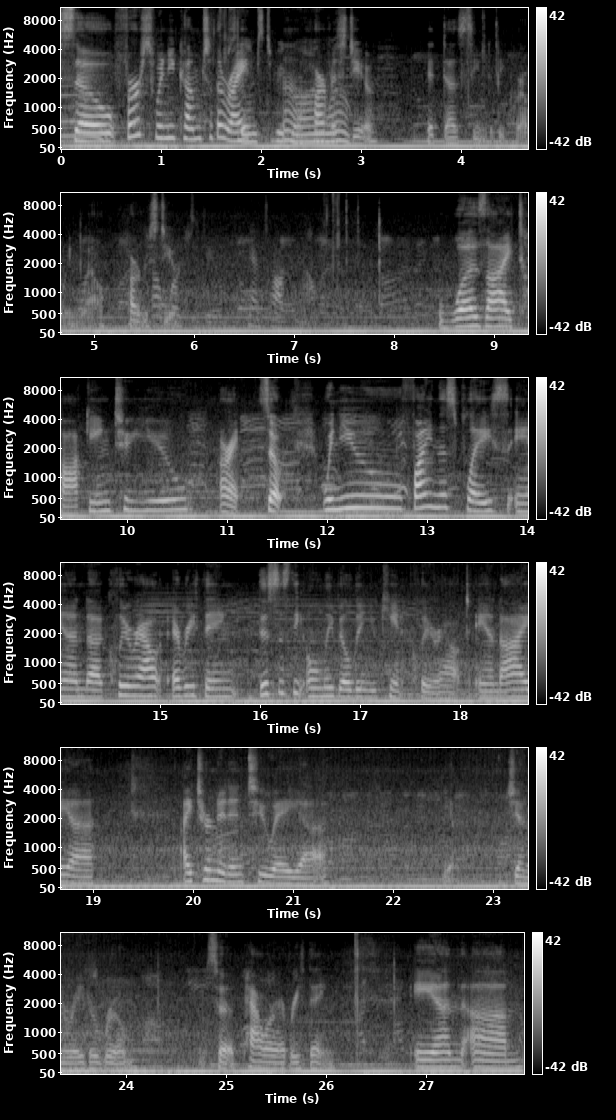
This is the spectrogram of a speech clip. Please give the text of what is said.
So first when you come to the right, Seems to be uh, harvest well. you. It does seem to be growing well. Harvest you. Was I talking to you? All right, so when you find this place and uh, clear out everything, this is the only building you can't clear out. And I, uh, I turned it into a uh, yeah, generator room to power everything. And um,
